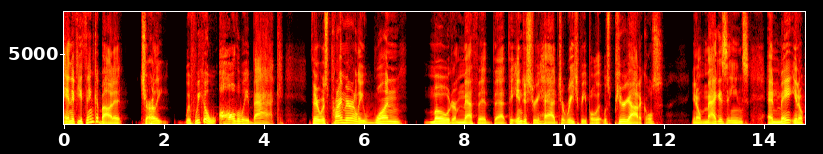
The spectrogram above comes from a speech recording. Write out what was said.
and if you think about it, Charlie, if we go all the way back, there was primarily one mode or method that the industry had to reach people. It was periodicals you know, magazines and may, you know,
